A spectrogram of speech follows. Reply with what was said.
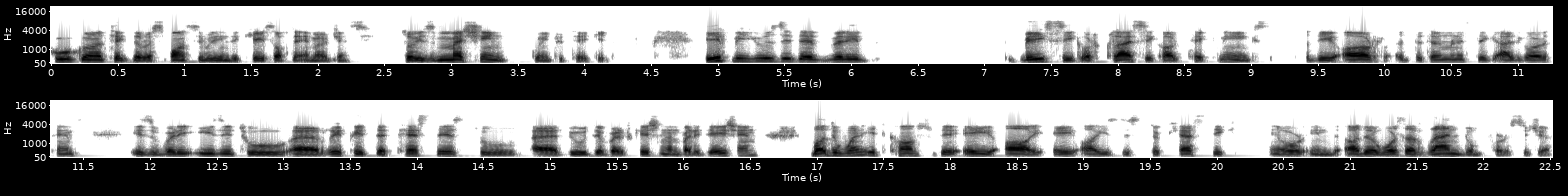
who's going to take the responsibility in the case of the emergency? So is machine going to take it? If we use it a very basic or classical techniques, they are deterministic algorithms It's very easy to uh, repeat the tests to uh, do the verification and validation. But when it comes to the ai ai is the stochastic or in other words a random procedure.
